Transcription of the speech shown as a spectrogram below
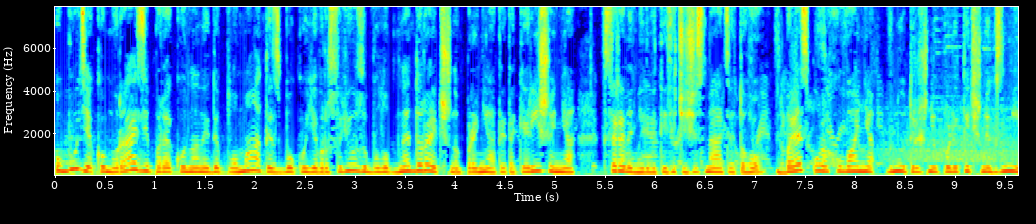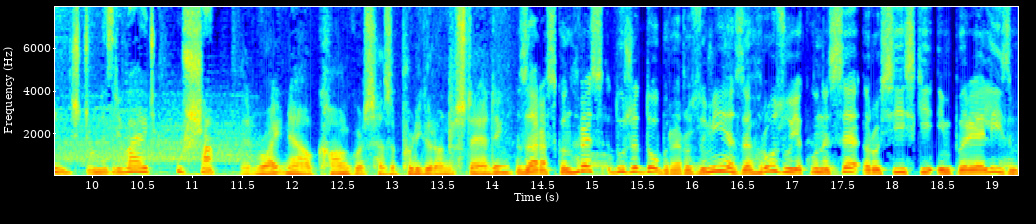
У будь-якому разі, переконаний дипломат з боку Євросоюзу було б недоречно прийняти таке рішення всередині 2016-го, без урахування внутрішньополітичних змін, що назрівають у США. Зараз Конгрес дуже добре розуміє загрозу, яку несе російський імперіалізм,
